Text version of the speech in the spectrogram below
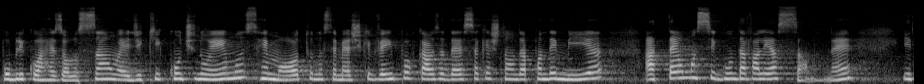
publicou a resolução, é de que continuemos remoto no semestre que vem por causa dessa questão da pandemia até uma segunda avaliação, né? E,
